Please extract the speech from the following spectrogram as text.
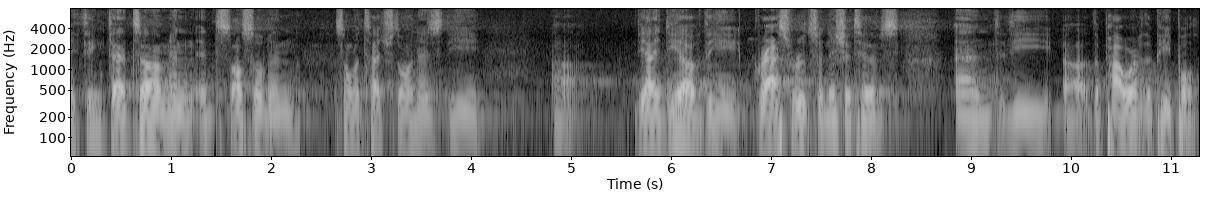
I think that, um, and it's also been somewhat touched on, is the uh, the idea of the grassroots initiatives and the, uh, the power of the people.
